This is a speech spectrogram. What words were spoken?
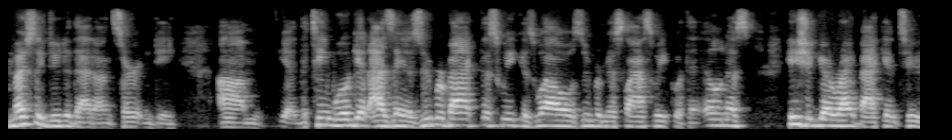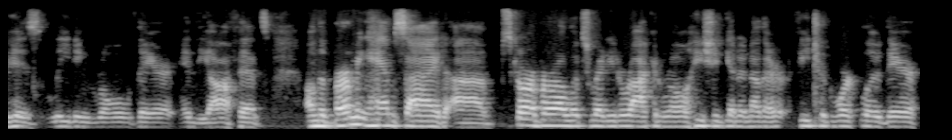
mostly due to that uncertainty. Um, yeah, the team will get Isaiah Zuber back this week as well. Zuber missed last week with an illness. He should go right back into his leading role there in the offense. On the Birmingham side, uh, Scarborough looks ready to rock and roll. He should get another featured workload there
